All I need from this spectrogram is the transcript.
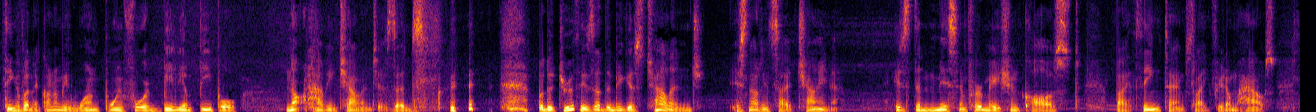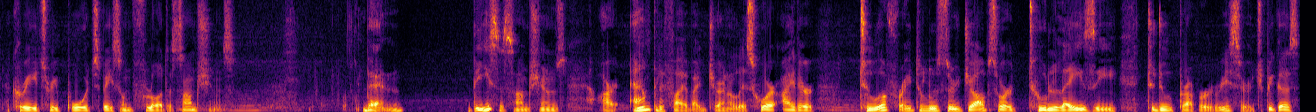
think of an economy 1.4 billion people not having challenges. That's but the truth is that the biggest challenge is not inside China. It's the misinformation caused by think tanks like Freedom House that creates reports based on flawed assumptions. Then, these assumptions are amplified by journalists who are either too afraid to lose their jobs or too lazy to do proper research because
